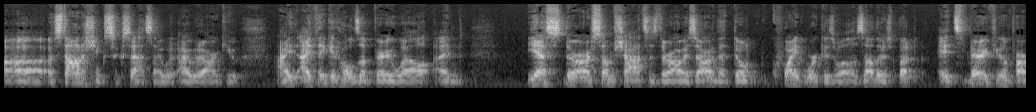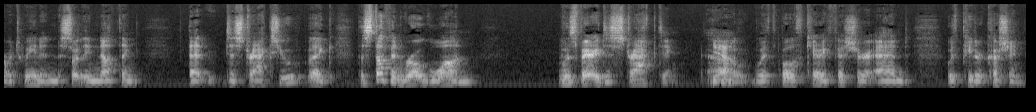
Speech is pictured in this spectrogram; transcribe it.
uh, astonishing success. I would I would argue. I, I think it holds up very well and yes, there are some shots, as there always are, that don't quite work as well as others, but it's very few and far between, and certainly nothing that distracts you. Like the stuff in Rogue One was very distracting uh, yeah. with both Carrie Fisher and with Peter Cushing,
